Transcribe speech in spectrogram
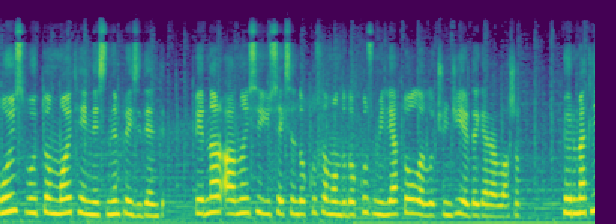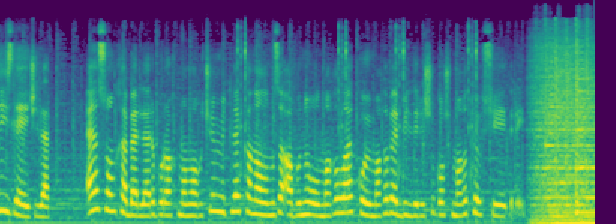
Louis Vuitton Moet Hennessy-nin prezidenti Bernard Arnault isə 189,9 milyard dollarla üçüncü yerdə qərarlaşıb. Hörmətli izləyicilər, ən son xəbərləri buraxmamaq üçün mütləq kanalımıza abunə olmağı, like qoymağı və bildirişi qoşmağı tövsiyə edirik.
